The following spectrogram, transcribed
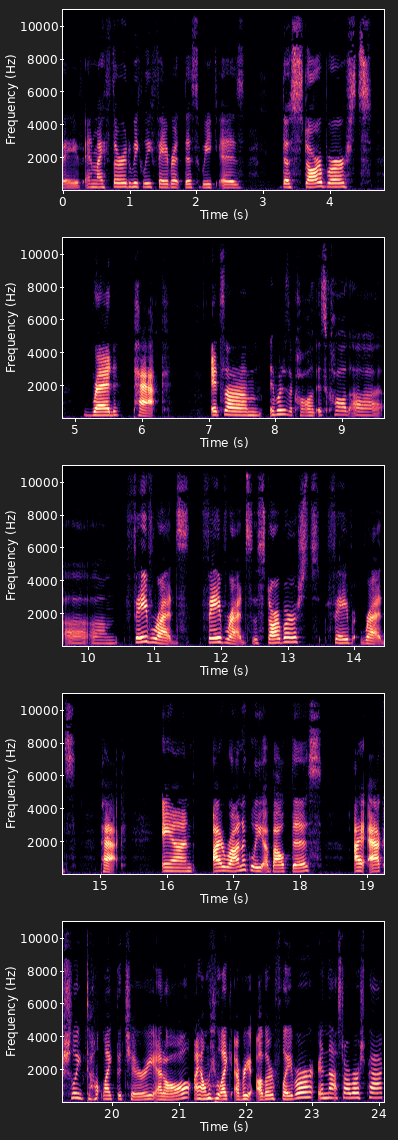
fave. And my third weekly favorite this week is the Starbursts Red Pack. It's um what is it called? It's called uh uh um Fave Reds. Fave Reds. The Starbursts Fave Reds pack. And ironically about this, I actually don't like the cherry at all. I only like every other flavor in that Starburst pack,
